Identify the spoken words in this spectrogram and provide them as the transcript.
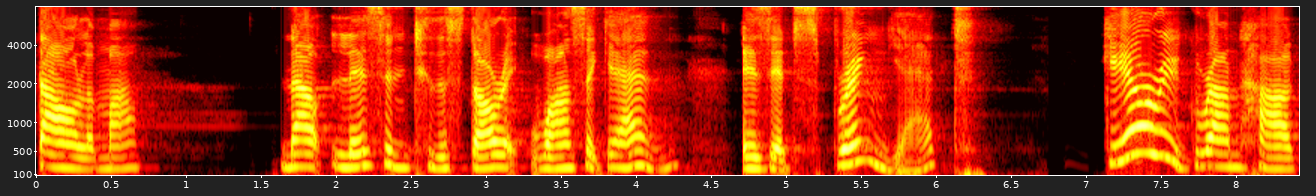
到了吗？Now listen to the story once again. Is it spring yet? Gary Groundhog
